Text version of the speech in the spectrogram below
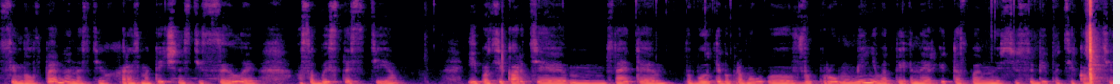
символ впевненості, харизматичності, сили, особистості. І по цій карті, знаєте, ви будете випромінювати енергію та впевненість у собі по цій карті.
